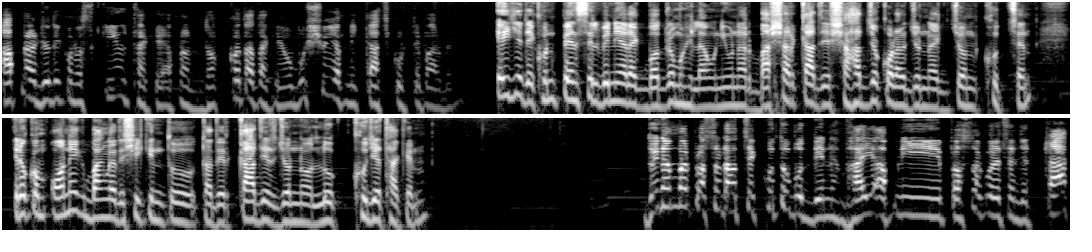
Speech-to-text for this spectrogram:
আপনার যদি কোনো স্কিল থাকে আপনার দক্ষতা থাকে অবশ্যই আপনি কাজ করতে পারবেন। এই যে দেখুন পেনসিলভেনিয়ার এক ভদ্রমহিলা উনি ওনার বাসার কাজে সাহায্য করার জন্য একজন খুঁজছেন। এরকম অনেক বাংলাদেশি কিন্তু তাদের কাজের জন্য লোক খুঁজে থাকেন। দুই নম্বর প্রশ্নটা হচ্ছে কুতুবুদ্দিন ভাই আপনি প্রশ্ন করেছেন যে ট্রাক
